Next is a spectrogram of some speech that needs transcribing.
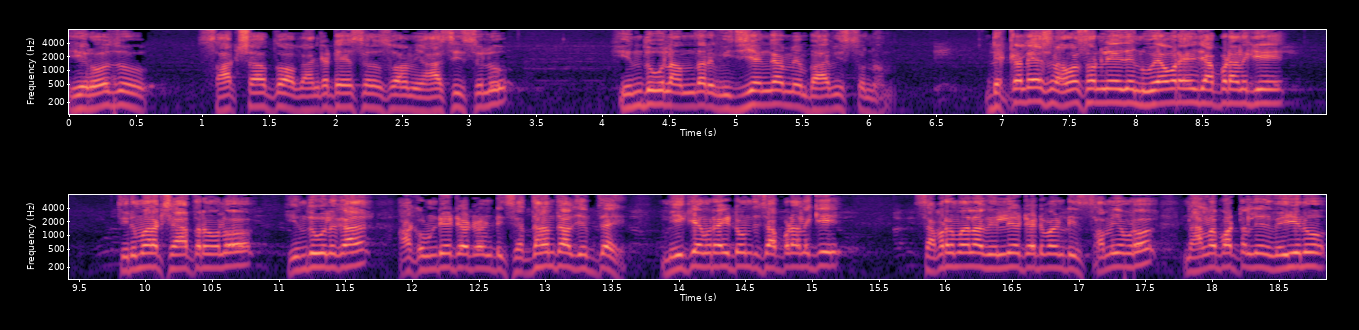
ఈరోజు సాక్షాత్తు వెంకటేశ్వర స్వామి ఆశీస్సులు హిందువులందరి విజయంగా మేము భావిస్తున్నాం. డిక్లరేషన్ అవసరం లేదు నువ్వెవరైనా చెప్పడానికి? తిరుమల క్షేత్రంలో హిందువులుగా అక్కడ ఉండేటటువంటి సిద్ధాంతాలు చెప్తాయి. మీకేం రైట్ ఉంది చెప్పడానికి? శబరిమల వెళ్ళేటటువంటి సమయంలో నల్లబట్టలు నేను వెయ్యను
